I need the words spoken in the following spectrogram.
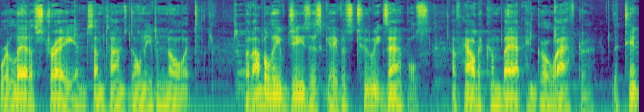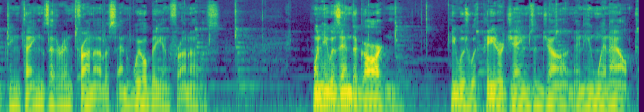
We're led astray and sometimes don't even know it. But I believe Jesus gave us two examples of how to combat and go after the tempting things that are in front of us and will be in front of us. When he was in the garden, he was with Peter, James, and John, and he went out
